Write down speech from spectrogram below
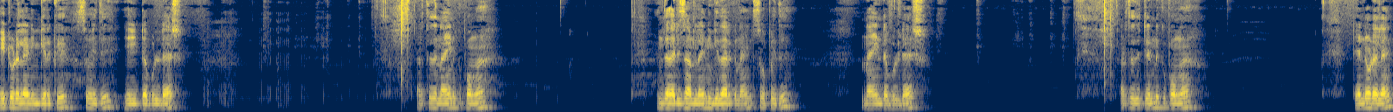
எயிட்டோட லைன் இங்கே இருக்குது ஸோ இது எயிட் டபுள் டேஷ் அடுத்தது நைனுக்கு போங்க. இந்த ஹரிசான் லைன் இங்கே தான் இருக்குது நைன் ஸோ இப்போ இது நைன் டபுள் டேஷ் அடுத்தது டென்னுக்கு போங்க. டென்னோட லைன்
